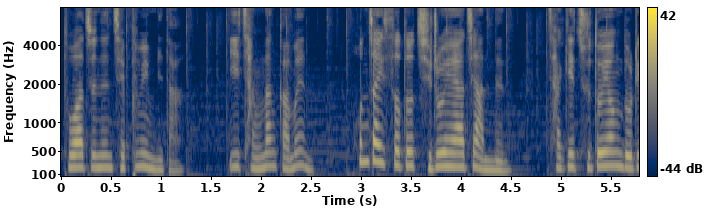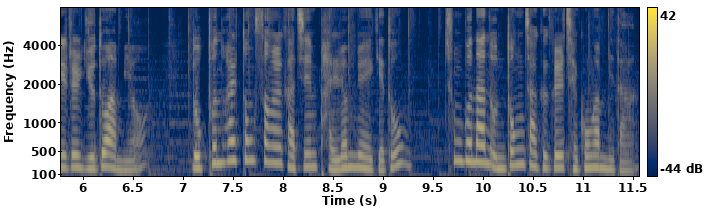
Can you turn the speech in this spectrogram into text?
도와주는 제품입니다. 이 장난감은 혼자 있어도 지루해하지 않는 자기 주도형 놀이를 유도하며 높은 활동성을 가진 반려묘에게도 충분한 운동 자극을 제공합니다.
